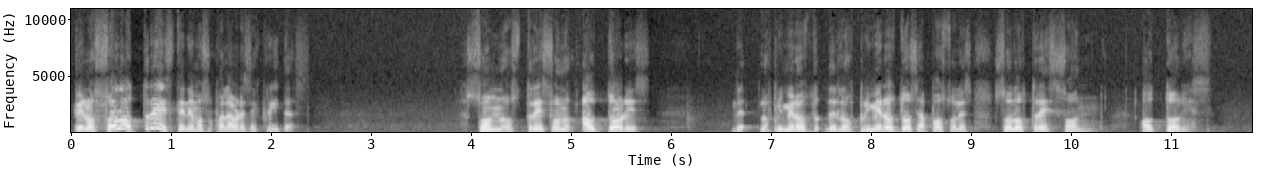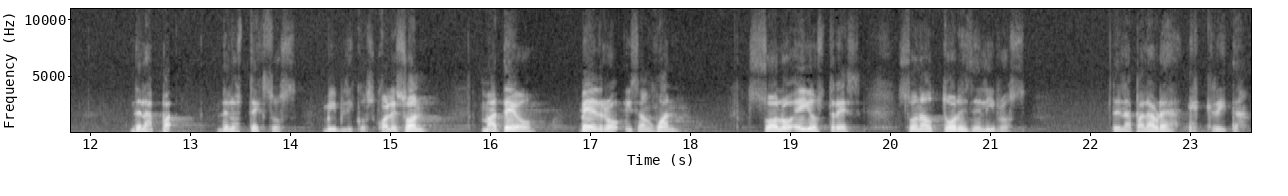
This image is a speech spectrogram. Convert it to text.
Pero solo tres tenemos sus palabras escritas. Son los tres, son los autores de los primeros, de los primeros doce apóstoles, solo tres son autores de las, de los textos bíblicos. ¿Cuáles son? Mateo, Pedro y San Juan. Solo ellos tres son autores de libros, de la palabra escrita.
